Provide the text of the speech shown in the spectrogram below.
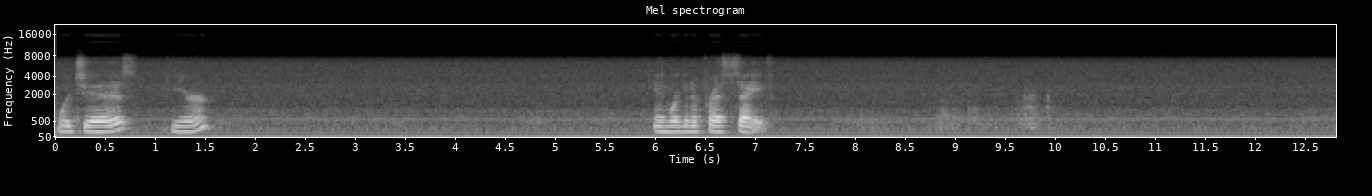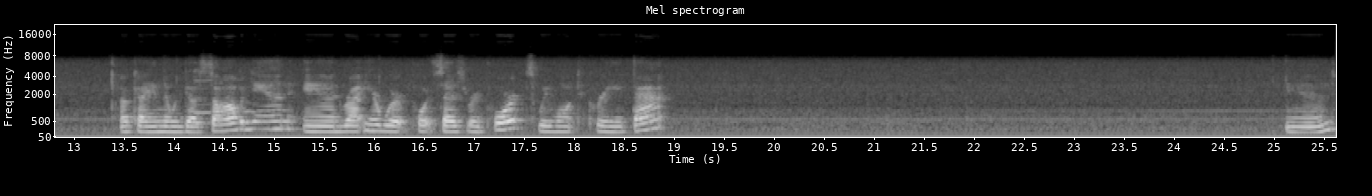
which is here and we're going to press save. Okay, and then we go solve again, and right here where it says reports, we want to create that. And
